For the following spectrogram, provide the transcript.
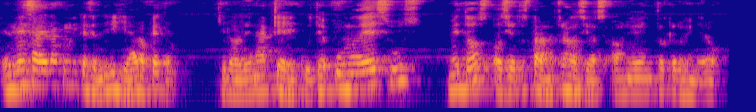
El mensaje es la comunicación dirigida al objeto, que lo ordena que ejecute uno de sus métodos o ciertos parámetros asociados a un evento que lo generó.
